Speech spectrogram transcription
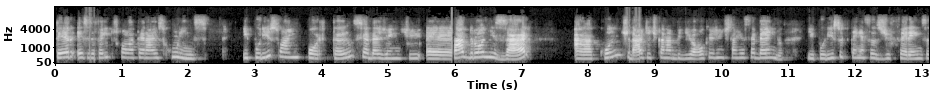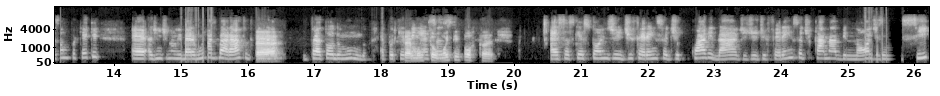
ter esses efeitos colaterais ruins. E por isso a importância da gente é, padronizar a quantidade de canabidiol que a gente está recebendo. E por isso que tem essas diferenças. Então, por que, que é, a gente não libera muito mais barato do que é. para todo mundo? É porque isso é tem é muito, essas, muito importante. Essas questões de diferença de qualidade, de diferença de canabinoides em si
